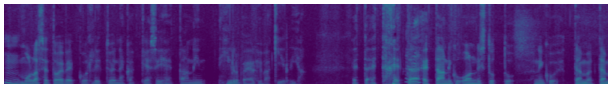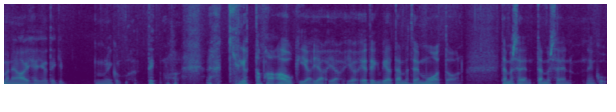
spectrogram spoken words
Mm. Mulla se toiveikkuus liittyy ennen kaikkea siihen, että tämä on niin hirveän hyvä kirja. Että, että, että, että, että on niin onnistuttu niin tämmöinen aihe jotenkin niin kuin, te, kirjoittamaan auki ja, ja, ja jotenkin vielä tämmöiseen muotoon, tämmöiseen, tämmöiseen niin kuin,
